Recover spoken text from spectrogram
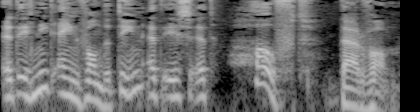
het is niet een van de tien, het is het hoofd daarvan.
